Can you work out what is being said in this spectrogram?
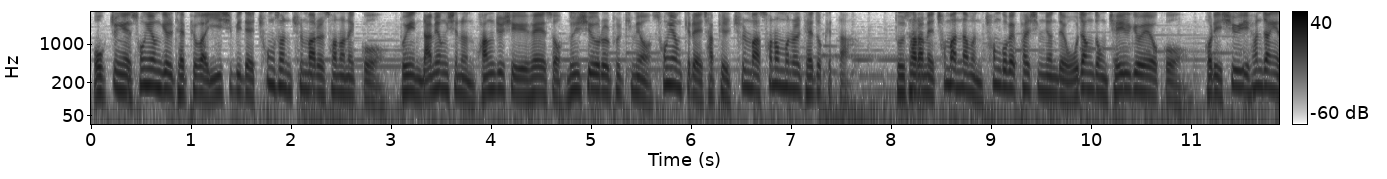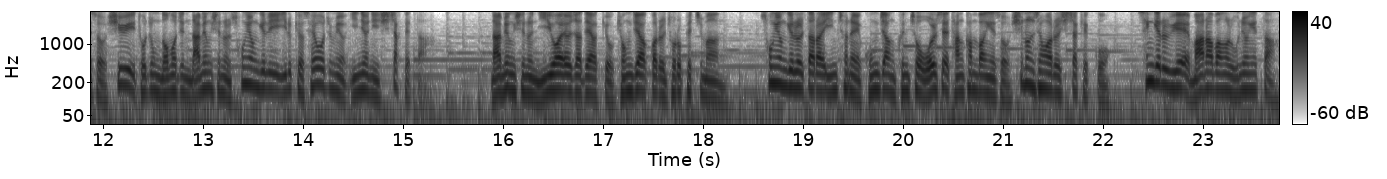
옥중에 송영길 대표가 22대 총선 출마를 선언했고 부인 남영신은 광주시의회에서 눈시울을 붉히며 송영길에 잡힐 출마 선언문을 대독했다. 두 사람의 첫 만남은 1980년대 오장동 제1교회였고 거리 시위 현장에서 시위 도중 넘어진 남영신을 송영길이 일으켜 세워주며 인연이 시작됐다. 남영신은 이화여자대학교 경제학과를 졸업했지만 송영길을 따라 인천의 공장 근처 월세 단칸방에서 신혼생활을 시작했고 생계를 위해 만화방을 운영했다.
